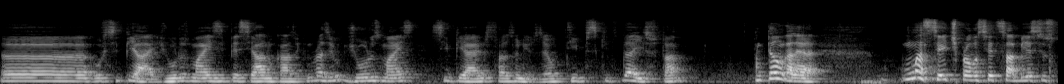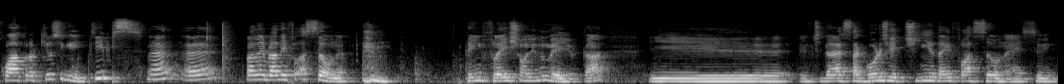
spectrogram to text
uh, o CPI, juros mais IPCA no caso aqui no Brasil, juros mais CPI nos Estados Unidos. É o TIPS que te dá isso, tá? Então, galera, um macete para você saber esses quatro aqui é o seguinte: TIPS né, é para lembrar da inflação, né? tem inflation ali no meio, tá? E ele te dá essa gorjetinha da inflação, né? Esse,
